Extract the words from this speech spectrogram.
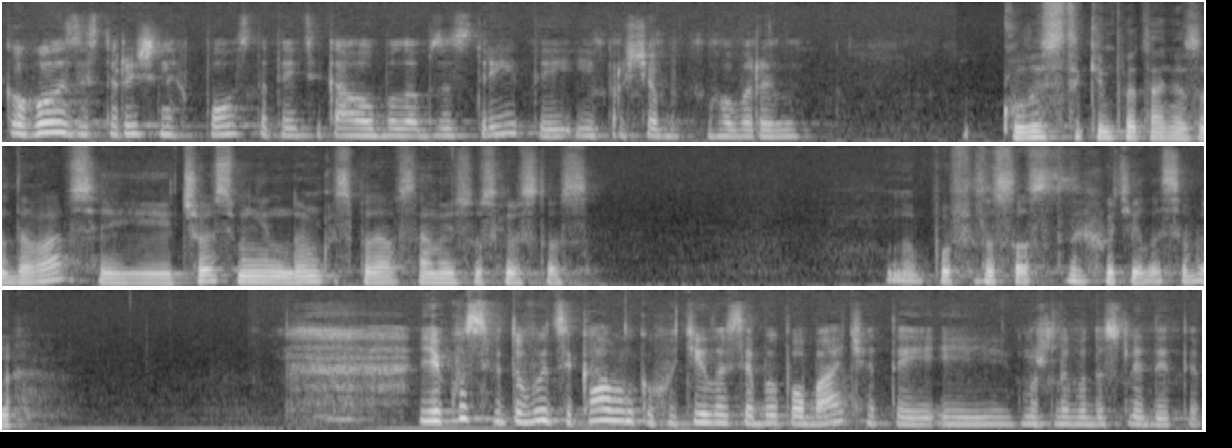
Кого з історичних постатей цікаво було б зустріти і про що б говорили? Колись таким питанням задавався, і чогось мені на думку спадав саме Ісус Христос. Ну, по філософству хотілося би. Яку світову цікавинку хотілося би побачити і, можливо, дослідити?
